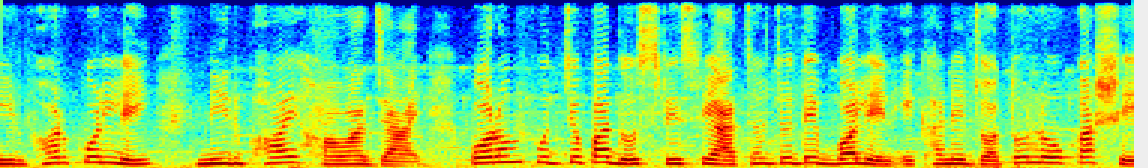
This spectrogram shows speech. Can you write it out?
নির্ভর করলেই নির্ভয় হওয়া যায়। পরম পূজ্যপাদ শ্রী শ্রী আচার্যদেব বলেন, এখানে যত লোক আসে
